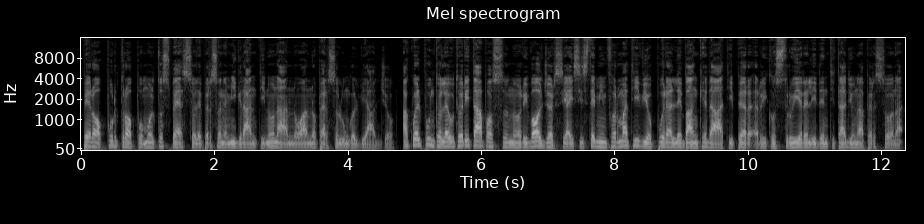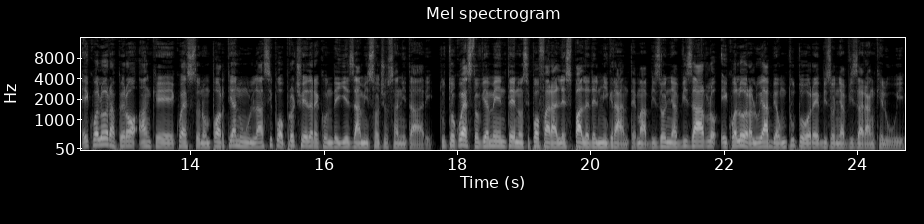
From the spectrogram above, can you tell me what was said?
però purtroppo molto spesso le persone migranti non hanno o hanno perso lungo il viaggio. A quel punto le autorità possono rivolgersi ai sistemi informativi oppure alle banche dati per ricostruire l'identità di una persona e qualora però anche questo non porti a nulla si può procedere con degli esami sociosanitari. Tutto questo ovviamente non si può fare alle spalle del migrante ma bisogna avvisarlo e qualora lui abbia un tutore bisogna avvisare anche lui.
